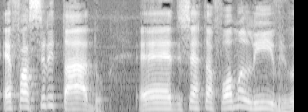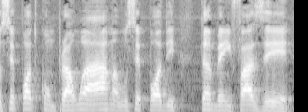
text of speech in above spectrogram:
é facilitado, é de certa forma livre. Você pode comprar uma arma, você pode também fazer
